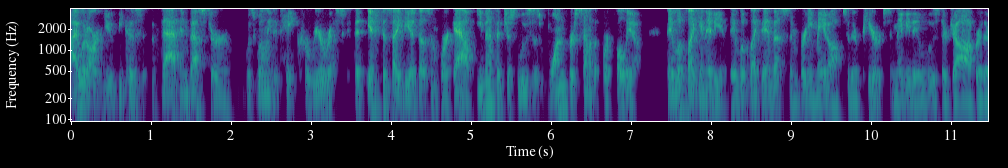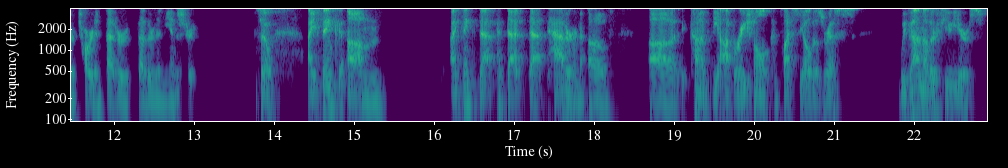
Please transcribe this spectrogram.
I would argue because that investor was willing to take career risk. That if this idea doesn't work out, even if it just loses one percent of the portfolio, they look like an idiot. They look like they invested in Bernie Madoff to their peers, and maybe they lose their job or they're tarred and feathered, feathered in the industry. So I think um, I think that that that pattern of uh, kind of the operational complexity, all those risks, we've got another few years,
